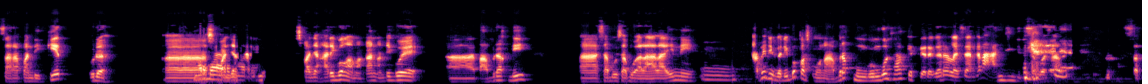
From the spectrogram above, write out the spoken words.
sarapan dikit udah. Eh, Barbar, sepanjang hari sepanjang hari gue nggak makan nanti gue eh, tabrak di eh, sabu-sabu ala-ala ini Hmm. tapi tiba-tiba pas mau nabrak punggung gue sakit gara-gara lesehan karena anjing gitu sabu Set.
